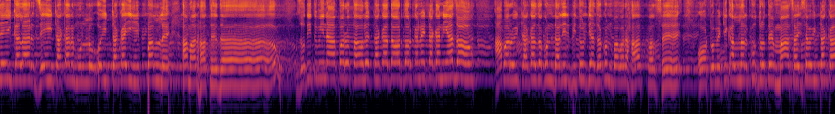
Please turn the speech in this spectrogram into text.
যেই কালার, যেই টাকার মূল্য, ওই টাকাই পারলে আমার হাতে দাও। যদি তুমি না পারো, তাহলে টাকা দেওয়ার দরকার নেই, টাকা নিয়ে যাও। আবার ওই টাকা যখন ডালির ভিতর দিয়া যখন বাবার হাত পাচ্ছে অটোমেটিক আল্লাহর কুদরতে মাছ আইসে ওই টাকা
